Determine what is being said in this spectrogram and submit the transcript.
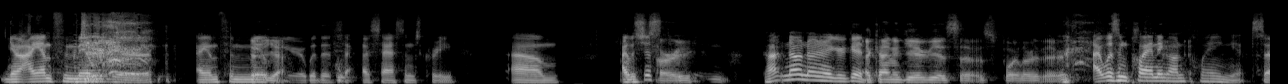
you know I am familiar. I am familiar with Assassin's Creed. Um, I was just sorry. thinking- Huh? No, no, no. You're good. I kind of gave you a so- spoiler there. I wasn't planning on playing it, so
